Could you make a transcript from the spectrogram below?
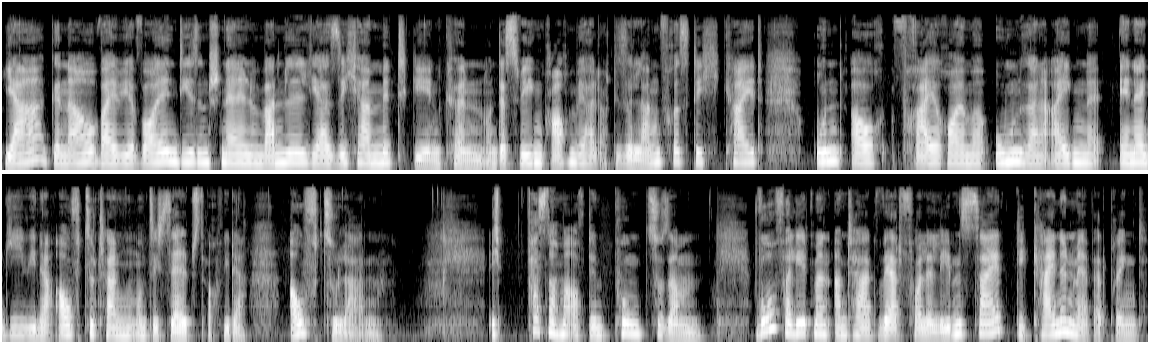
Ja, genau, weil wir wollen diesen schnellen Wandel ja sicher mitgehen können. Und deswegen brauchen wir halt auch diese Langfristigkeit und auch Freiräume, um seine eigene Energie wieder aufzutanken und sich selbst auch wieder aufzuladen. Ich fasse nochmal auf den Punkt zusammen. Wo verliert man am Tag wertvolle Lebenszeit, die keinen Mehrwert bringt?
